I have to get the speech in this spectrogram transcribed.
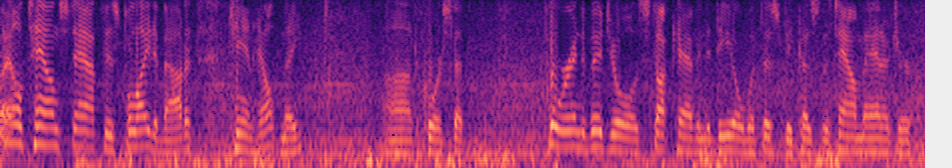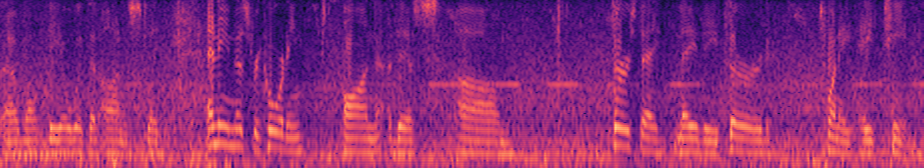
Well, town staff is polite about it. Can't help me. Uh, of course, that poor individual is stuck having to deal with this because the town manager uh, won't deal with it honestly. Ending this recording on this um, Thursday, May the 3rd, 2018.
